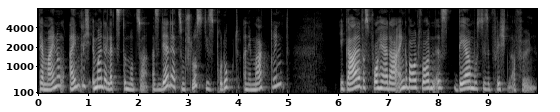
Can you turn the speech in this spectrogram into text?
der Meinung, eigentlich immer der letzte Nutzer. Also der, der zum Schluss dieses Produkt an den Markt bringt, egal was vorher da eingebaut worden ist, der muss diese Pflichten erfüllen.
